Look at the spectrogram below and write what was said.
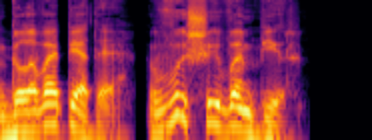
Глава 5. Высший вампир.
